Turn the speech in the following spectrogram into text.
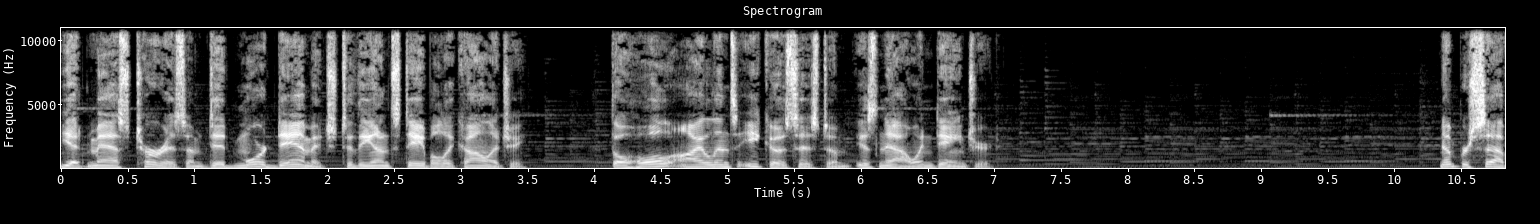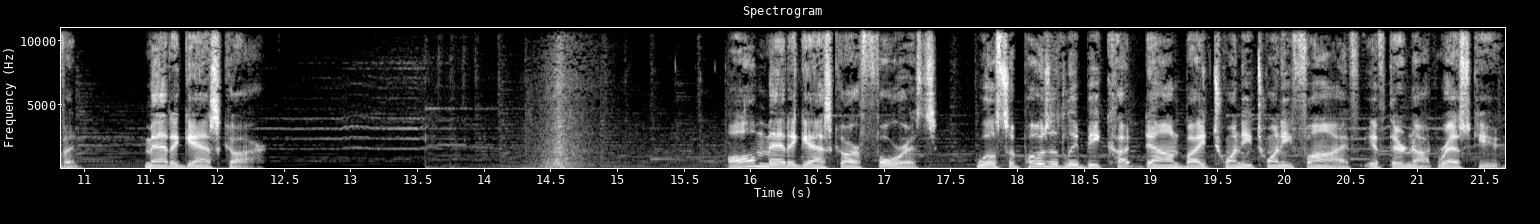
yet mass tourism did more damage to the unstable ecology. The whole island's ecosystem is now endangered. Number 7. Madagascar All Madagascar forests will supposedly be cut down by 2025 if they're not rescued.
